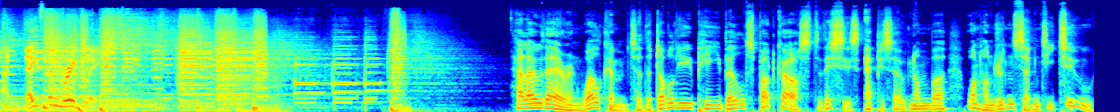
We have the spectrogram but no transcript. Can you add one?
and Nathan Wrigley. Hello there, and welcome to the WP Builds podcast. This is episode number 172,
